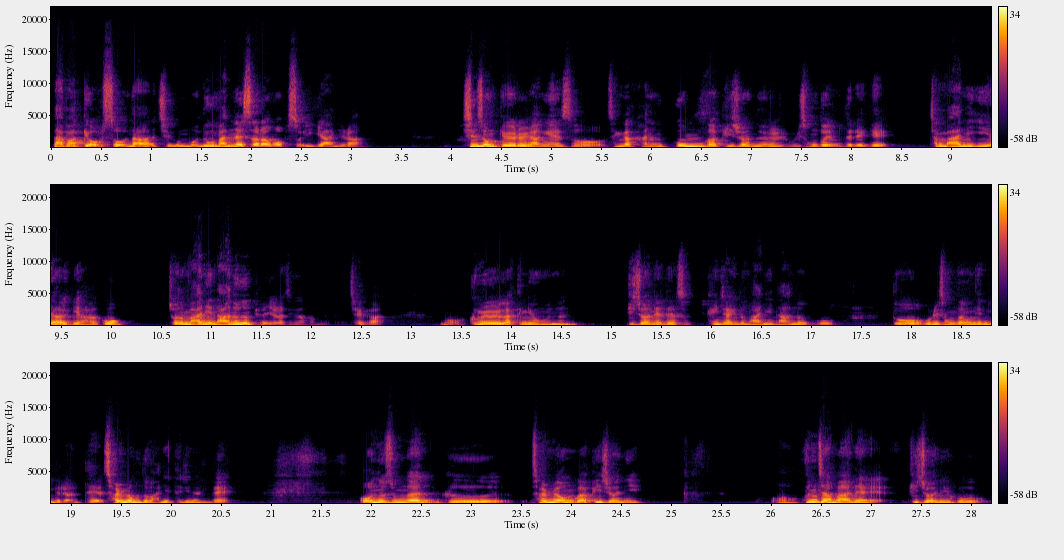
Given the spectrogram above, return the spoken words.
나밖에 없어. 나 지금 뭐 누구 만날 사람 없어. 이게 아니라, 신성교회를 향해서 생각하는 꿈과 비전을 우리 성도님들에게 참 많이 이야기하고, 저는 많이 나누는 편이라 생각합니다. 제가 뭐, 금요일 같은 경우는 비전에 대해서 굉장히 더 많이 나누고, 또 우리 성도님들한테 설명도 많이 드리는데, 어느 순간 그 설명과 비전이 어, 혼자만의 비전이고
